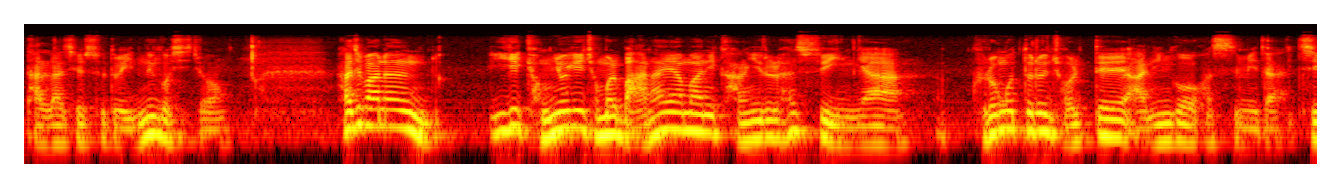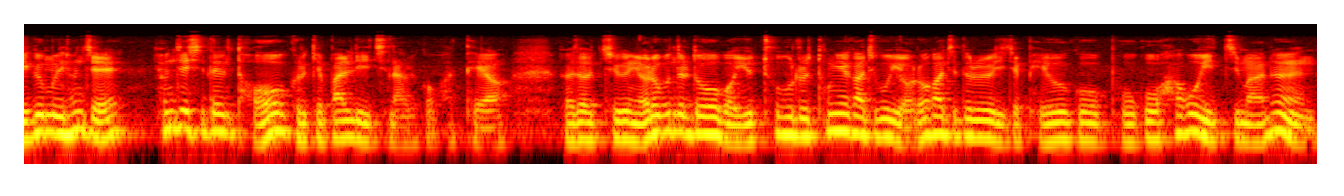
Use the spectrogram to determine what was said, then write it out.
달라질 수도 있는 것이죠. 하지만은 이게 경력이 정말 많아야만이 강의를 할 수 있냐 그런 것들은 절대 아닌 것 같습니다. 지금은 현재 현재 시대는 더 그렇게 빨리 지나갈 것 같아요. 그래서 지금 여러분들도 뭐 유튜브를 통해 가지고 여러 가지들을 이제 배우고 보고 하고 있지만은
